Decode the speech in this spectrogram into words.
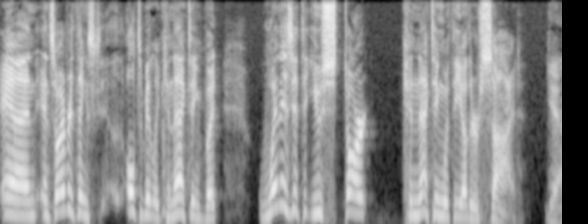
and and so everything's ultimately connecting. But when is it that you start connecting with the other side? Yeah.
